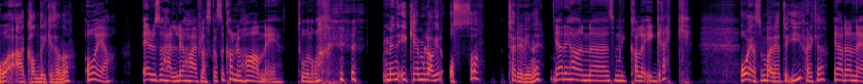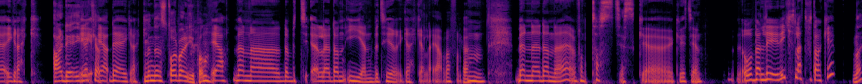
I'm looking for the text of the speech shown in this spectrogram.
Og er, kan drikkes ennå. Å ja! Er du så heldig å ha ei flaske, så kan du ha den i 200 år. Men Ykem lager også tørre viner. Ja, de har en eh, som de kaller Y. Og en som bare heter Y, er det ikke det? Ja, den er Y. Er det Y, ja? Ja, det er Y. Men den står bare Y på den. Ja, men eh, det eller den Y-en betyr Y, eller ja, i hvert fall. Ja. Mm. Men eh, den er en fantastisk uh, hvitvin. Og veldig, det er ikke så lett å få tak i. Nei.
